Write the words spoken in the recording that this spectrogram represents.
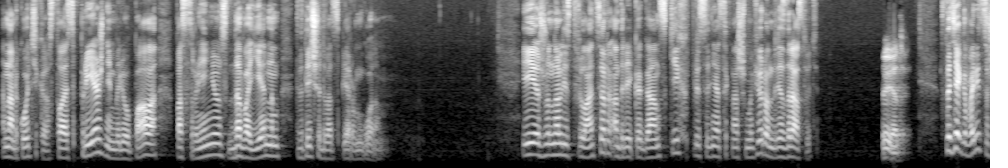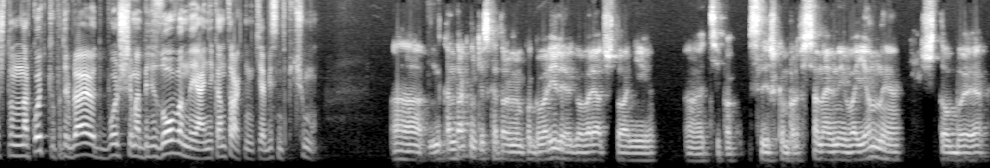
о наркотиках осталось прежним или упало по сравнению с довоенным 2021 годом. И журналист-фрилансер Андрей Каганских присоединяется к нашему эфиру. Андрей, здравствуйте. Привет. В статье говорится, что наркотики употребляют больше мобилизованные, а не контрактники. Объясните, почему? А, контрактники, с которыми мы поговорили, говорят, что они а, типа слишком профессиональные военные, чтобы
